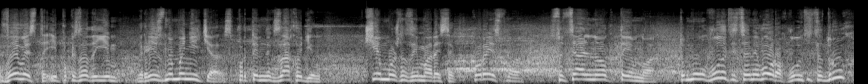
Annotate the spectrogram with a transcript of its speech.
вивести і показати їм різноманіття спортивних заходів. Чим можна займатися корисно, соціально активно. Тому вулиця це не ворог, вулиця це друг,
